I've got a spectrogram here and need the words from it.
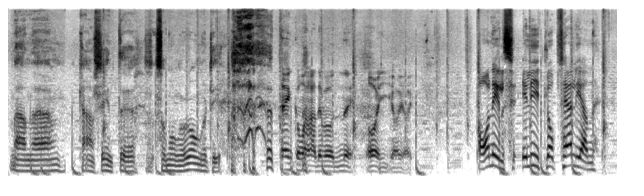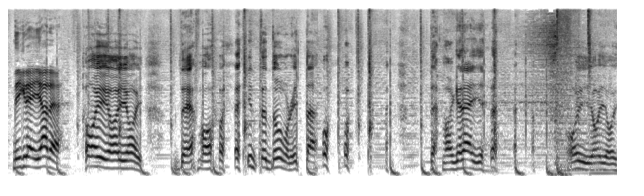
Men eh, kanske inte så många gånger till. Tänk om han hade vunnit. Oj, oj, oj. Ja, Nils, Elitloppshelgen. Ni grejar det. Oj, oj, oj. Det var inte dåligt det. Det var grejer. Oj, oj, oj.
